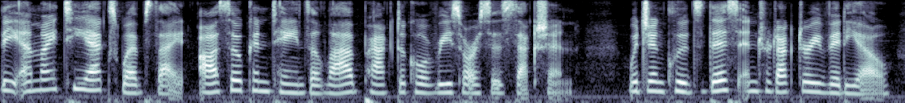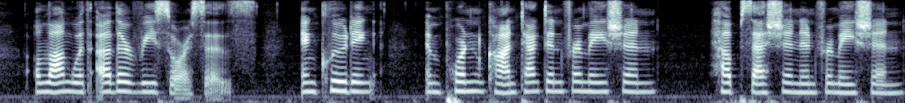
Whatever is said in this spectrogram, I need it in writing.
The MITx website also contains a lab practical resources section, which includes this introductory video along with other resources, including important contact information, help session information,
